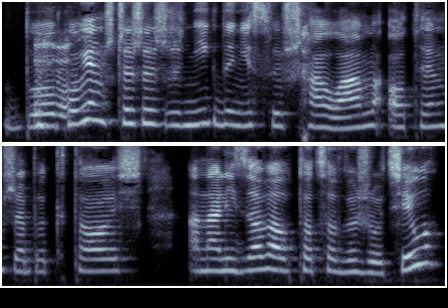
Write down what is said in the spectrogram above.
bo mhm. powiem szczerze, że nigdy nie słyszałam o tym, żeby ktoś analizował to, co wyrzucił,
